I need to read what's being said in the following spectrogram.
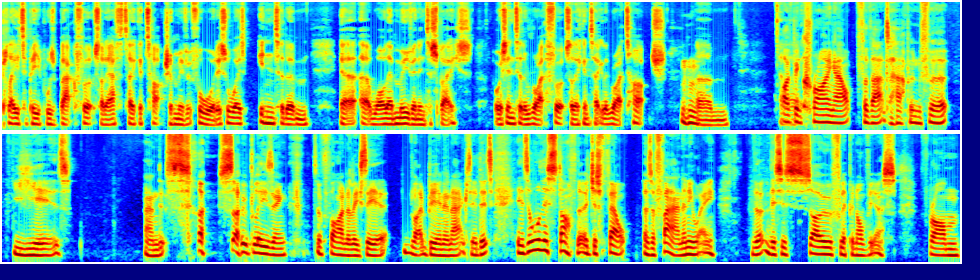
play to people's back foot, so they have to take a touch and move it forward. It's always into them uh, uh, while they're moving into space, or it's into the right foot so they can take the right touch. Mhm. Um, I've been crying out for that to happen for years. And it's so so pleasing to finally see it like being enacted. It's it's all this stuff that I just felt as a fan anyway, that this is so flipping obvious from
